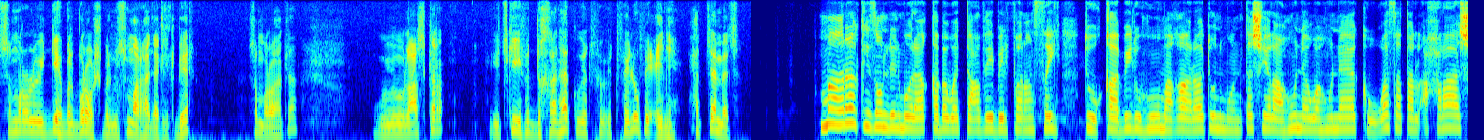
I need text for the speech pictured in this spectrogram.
سمروا له يديه بالبروش بالمسمار هذاك الكبير. سمروه هكذا. والعسكر يتكيف الدخان هاك ويطفي له في عينيه حتى مات. مراكز للمراقبة والتعذيب الفرنسي. تقابله مغارات منتشرة هنا وهناك وسط الأحراش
